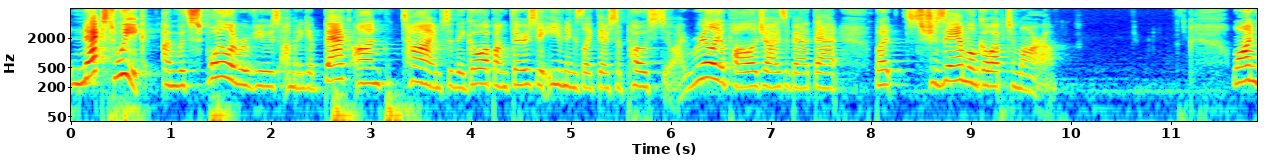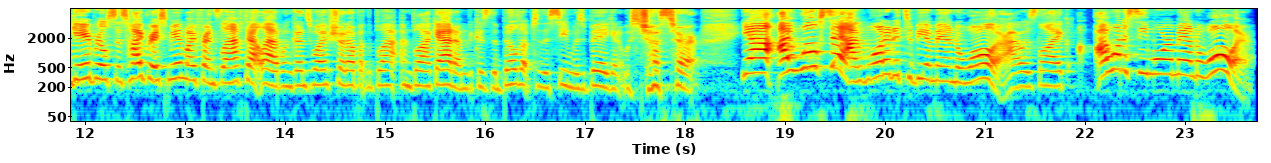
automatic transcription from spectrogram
next week, I'm with spoiler reviews. I'm going to get back on time so they go up on Thursday evenings like they're supposed to. I really apologize about that, but Shazam will go up tomorrow. Juan Gabriel says, Hi, Grace. Me and my friends laughed out loud when Gunn's wife showed up at the Black, on Black Adam because the build up to the scene was big and it was just her. Yeah, I will say, I wanted it to be Amanda Waller. I was like, I want to see more Amanda Waller.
